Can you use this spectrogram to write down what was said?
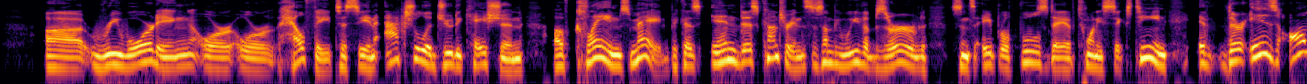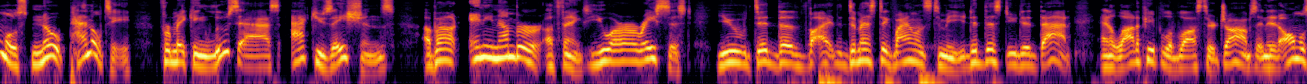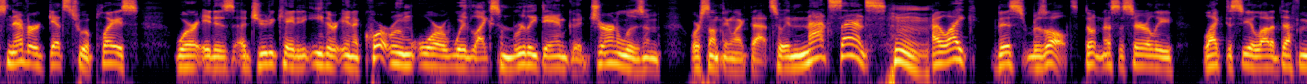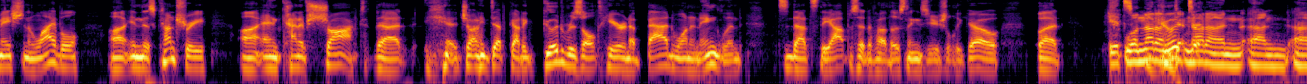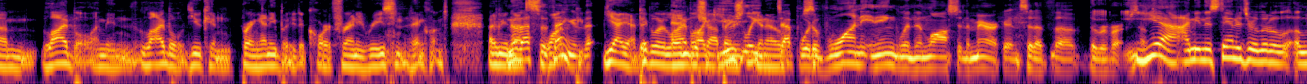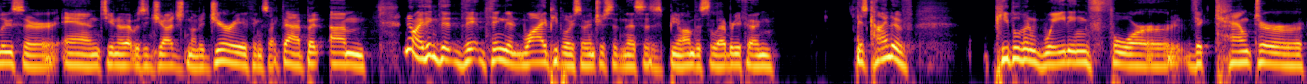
uh, rewarding or or healthy to see an actual adjudication of claims made. Because in this country and this is something we've observed since April Fool's Day of 2016 if there is almost no penalty for making loose ass accusations about any number of things. You are a racist. You did the vi- domestic violence to me. You did this you did that. And a lot of people have lost their jobs and it almost never gets to a place where it is adjudicated either in a courtroom or with like some really damn good journalism or something like that. So in that sense, I like this result. Don't necessarily like to see a lot of defamation and libel uh, in this country. Uh, and kind of shocked that Johnny Depp got a good result here and a bad one in England. That's, that's the opposite of how those things usually go. But it's well, not on to- not on on um, libel. I mean, libel you can bring anybody to court for any reason in England. I mean, No, that's the one- thing. Yeah, yeah. People are libel like shopping. usually you know, Depp would have won in England and lost in America instead of the the reverse. Yeah, I mean the standards are a little looser, and you know that was a judge, not a jury, things like that. But um, no, I think that the thing that why people are so interested in this is beyond the celebrity thing, is kind of people have been waiting for the counter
